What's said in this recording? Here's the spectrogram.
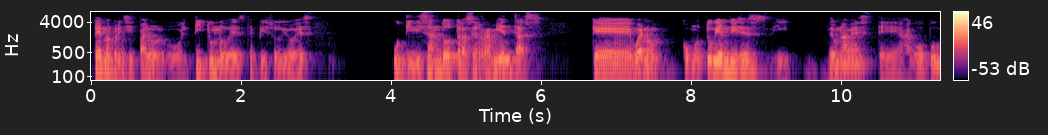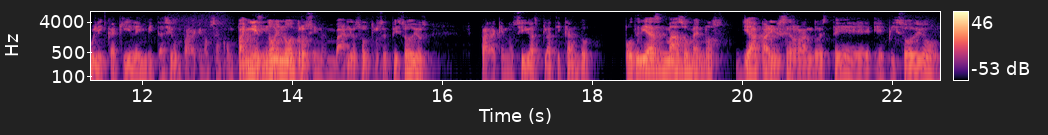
tema principal o, el título de este episodio es utilizando otras herramientas que, bueno, como tú bien dices y de una vez te hago pública aquí la invitación para que nos acompañes, no en otros, sino en varios otros episodios, para que nos sigas platicando. ¿Podrías más o menos, ya para ir cerrando este episodio,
